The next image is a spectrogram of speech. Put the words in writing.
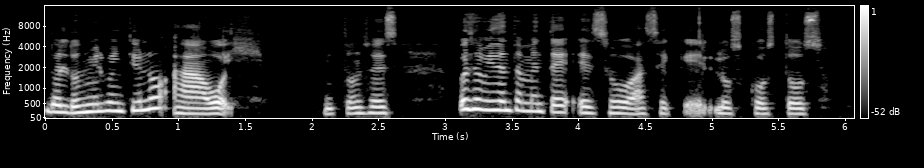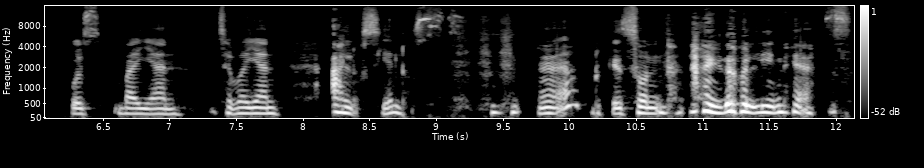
del 2021, a hoy. Entonces, pues evidentemente eso hace que los costos pues vayan, se vayan a los cielos, ¿eh? porque son aerolíneas.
